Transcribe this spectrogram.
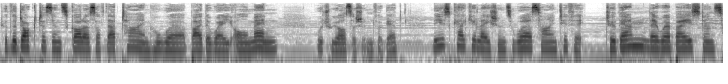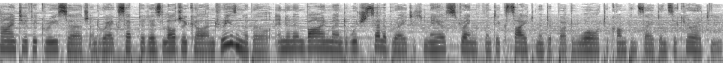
To the doctors and scholars of that time, who were, by the way, all men, which we also shouldn't forget, these calculations were scientific. To them, they were based on scientific research and were accepted as logical and reasonable in an environment which celebrated male strength and excitement about war to compensate insecurity.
